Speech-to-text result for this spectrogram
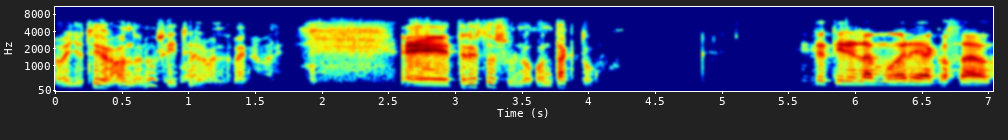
A ver, yo estoy grabando, ¿no? Sí, estoy Bueno. grabando. Venga, vale. Eh, 3, 2, 1, contacto. Si te tienen las mujeres acosados.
